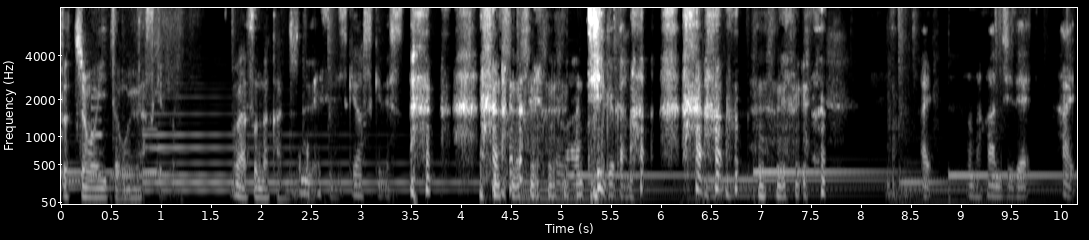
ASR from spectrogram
どっちもいいと思いますけど。まあそんな感じで。岸優介は好きです。マウンティングかな。そんな感じで、はい、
